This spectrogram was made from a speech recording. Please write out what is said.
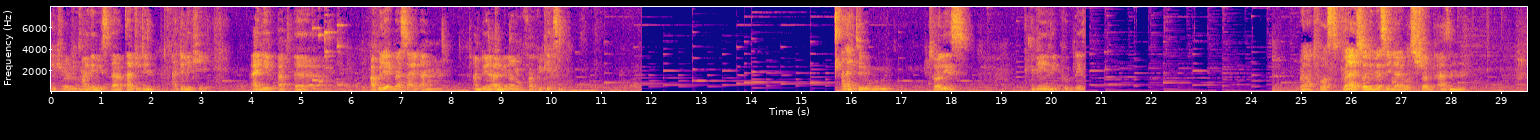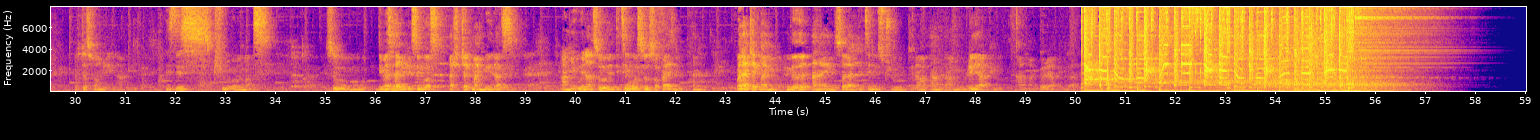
is uh, Tajudeen Adeleke. I live at uh, Abule Egba side and I'm doing aluminum fabricating. I like to, to always be in a cool place. Well, at first, when I saw the message, I was shocked, as in, was just wondering, ah, is this true or not? So the message I received was I should check my mail that I'm a winner. So the thing was so surprising, and when I checked my mail and I saw that the thing is true, know, I'm, I'm really happy. I'm, I'm very happy that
